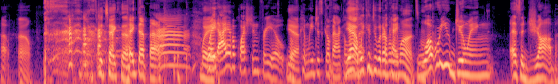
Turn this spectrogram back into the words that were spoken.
Oh, Oh. to take the take that back. wait. Wait, I have a question for you. Yeah. Can we just go back a Yeah, little bit? we can do whatever we okay. want. What were you doing as a job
